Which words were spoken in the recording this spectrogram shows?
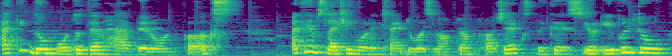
I think though both of them have their own perks, I think I'm slightly more inclined towards long-term projects because you're able to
